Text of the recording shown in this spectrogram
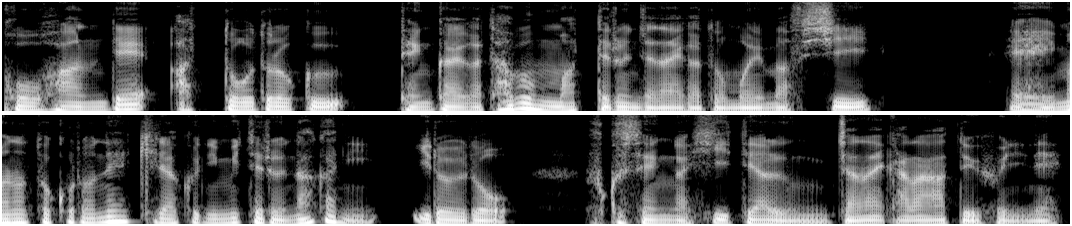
後半であっと驚く展開が多分待ってるんじゃないかと思いますし、えー、今のところね、気楽に見てる中にいろいろ伏線が引いてあるんじゃないかなというふうにね、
